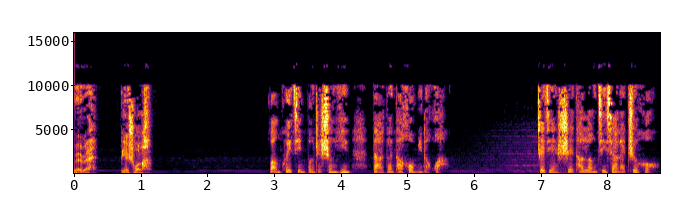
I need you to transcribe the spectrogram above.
蕊蕊，别说了。王奎紧绷着声音打断他后面的话。这件事他冷静下来之后，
